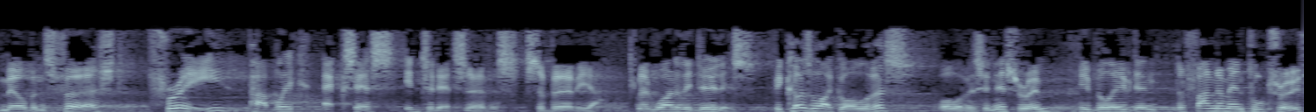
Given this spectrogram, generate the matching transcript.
Melbourne's first free public access internet service, Suburbia. And why did he do this? Because like all of us, all of us in this room, he believed in the fundamental truth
